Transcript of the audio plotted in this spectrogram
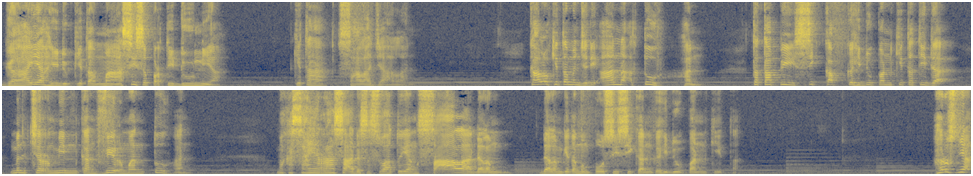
gaya hidup kita masih seperti dunia, kita salah jalan kalau kita menjadi anak Tuhan, tetapi sikap kehidupan kita tidak mencerminkan firman Tuhan, maka saya rasa ada sesuatu yang salah dalam dalam kita memposisikan kehidupan kita. Harusnya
